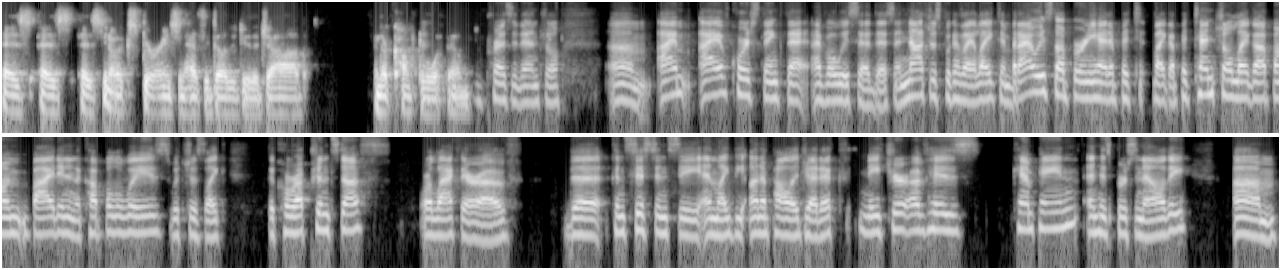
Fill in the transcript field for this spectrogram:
as as as you know experienced and has the ability to do the job and they're comfortable with him. Presidential. Um, I'm I of course think that I've always said this, and not just because I liked him, but I always thought Bernie had a like a potential leg up on Biden in a couple of ways, which is like the corruption stuff or lack thereof, the consistency and like the unapologetic nature of his campaign and his personality. Um,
